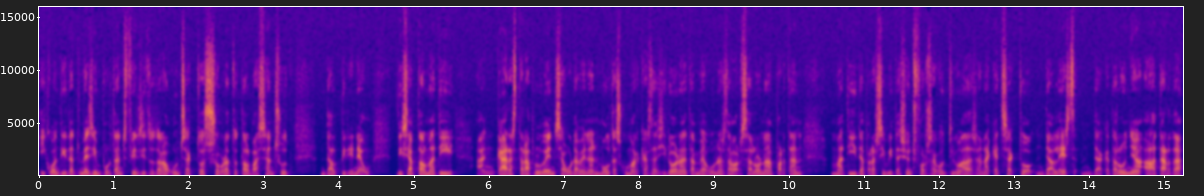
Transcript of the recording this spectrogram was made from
i quantitats més importants fins i tot en alguns sectors, sobretot al vessant sud del Pirineu. Dissabte al matí encara estarà plovent segurament en moltes comarques de Girona, també algunes de Barcelona, per tant, matí de precipitacions força continuades en aquest sector de l'est de Catalunya. A la tarda,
